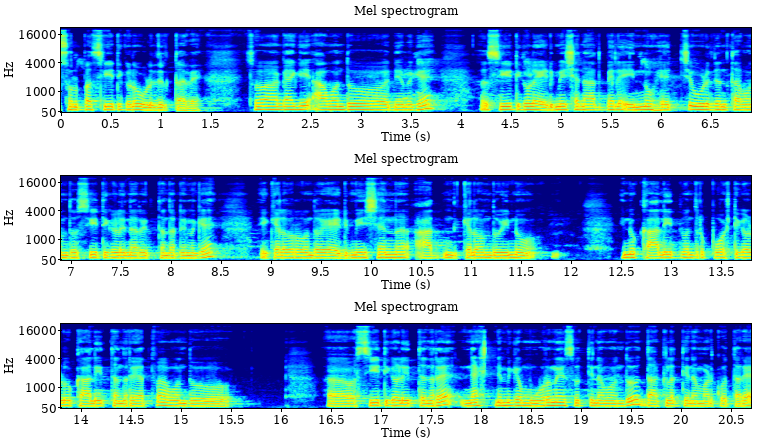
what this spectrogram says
ಸ್ವಲ್ಪ ಸೀಟ್ಗಳು ಉಳಿದಿರ್ತವೆ. ಸೊ ಹಾಗಾಗಿ ಆ ಒಂದು ನಿಮಗೆ ಸೀಟ್ಗಳು ಎಡ್ಮಿಷನ್ ಆದಮೇಲೆ ಇನ್ನೂ ಹೆಚ್ಚು ಉಳಿದಂಥ ಒಂದು ಸೀಟ್ಗಳೇನಾರು ಇತ್ತಂದ್ರೆ ನಿಮಗೆ? ಈ ಕೆಲವರು ಒಂದು ಎಡ್ಮಿಷನ್ ಆದ, ಕೆಲವೊಂದು ಇನ್ನೂ ಇನ್ನೂ ಖಾಲಿ ಇದ್ವಂದ್ರೆ ಪೋಸ್ಟ್ಗಳು ಖಾಲಿ ಇತ್ತಂದರೆ ಅಥವಾ ಒಂದು ಸೀಟ್ಗಳು ಸೀಟ್ಗಳಿತ್ತಂದರೆ ನೆಕ್ಸ್ಟ್ ನಿಮಗೆ ಮೂರನೇ ಸುತ್ತಿನ ಒಂದು ದಾಖಲಾತಿನ ಮಾಡ್ಕೋತಾರೆ.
